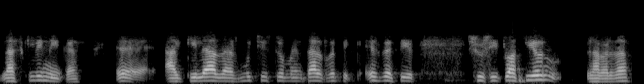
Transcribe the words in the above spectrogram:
las clínicas eh, alquiladas, mucho instrumental, es decir, su situación la verdad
